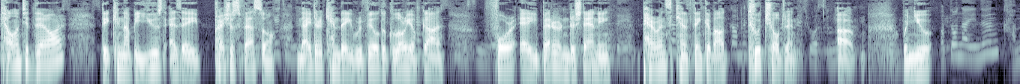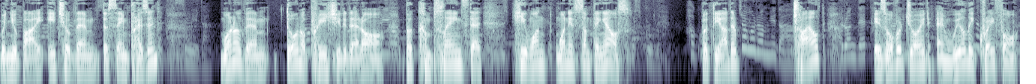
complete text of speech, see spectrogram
talented they are, they cannot be used as a precious vessel, neither can they reveal the glory of God. For a better understanding, parents can think about two children. Uh, when you when you buy each of them the same present, one of them don't appreciate it at all, but complains that he want, wanted something else. But the other child is overjoyed and really grateful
